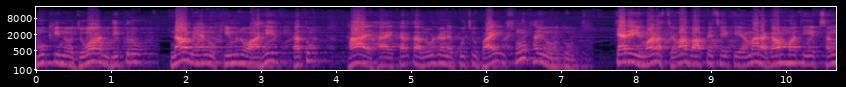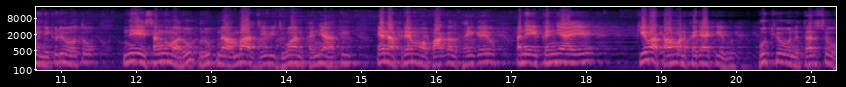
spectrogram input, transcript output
મુખીનો જુવાન દીકરો, નામ એનું ખીમરો આહિર હતું. હાય હાય, કરતા લોડણે પૂછ્યું, ભાઈ, શું થયું હતું? ત્યારે એ માણસ જવાબ આપે છે કે અમારા ગામમાંથી એક સંઘ નીકળ્યો હતો ને એ સંઘમાં રૂપ રૂપના અંબાર જેવી જુવાન કન્યા હતી. એના પ્રેમમાં પાગલ થઈ ગયો અને એ કન્યાએ કેવા કામણ કર્યા કે ભૂખ્યો અને તરસ્યો.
